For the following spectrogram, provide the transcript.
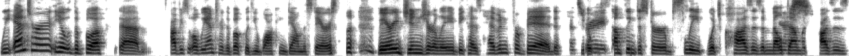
we enter, you know, the book um obviously well we enter the book with you walking down the stairs very gingerly because heaven forbid right something disturbs sleep which causes a meltdown yes. which causes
